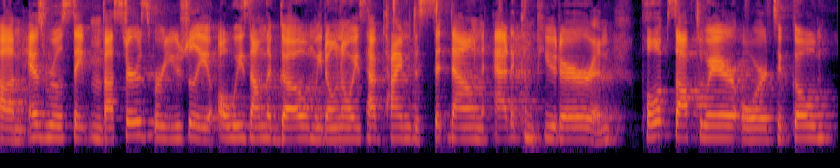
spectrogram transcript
um, as real estate investors, we're usually always on the go and we don't always have time to sit down at a computer and pull up software or to go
